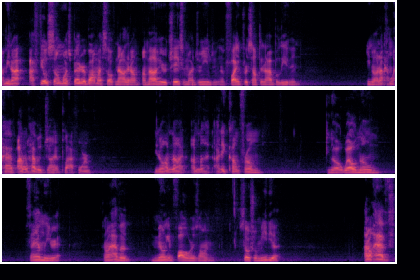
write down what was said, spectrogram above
I mean, I, I feel so much better about myself now that I'm, I'm out here chasing my dreams and fighting for something I believe in. You know, and I don't have I don't have a giant platform. You know, I'm not I'm not I didn't come from you know, a well-known family or I don't have a million followers on social media. I don't have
